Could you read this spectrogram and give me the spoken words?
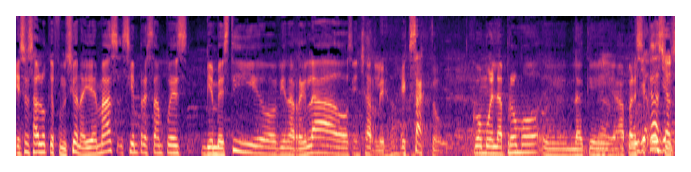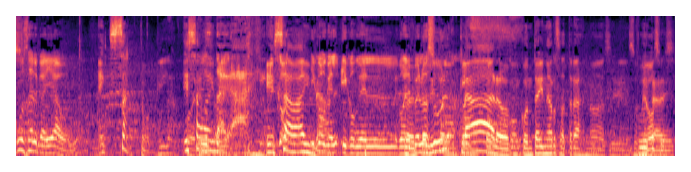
eso es algo que funciona y además siempre están pues bien vestidos, bien arreglados. Sin Charlie, ¿no? Exacto, como en la promo en la que aparece un, ya- un. Yakuza al Callao, ¿no? Exacto, esa vaina. Y Esa con- vaina. Y con el, y con el, con el el pelo azul. con- Claro. Con, con containers atrás, ¿no? Así en sus Puta, negocios.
